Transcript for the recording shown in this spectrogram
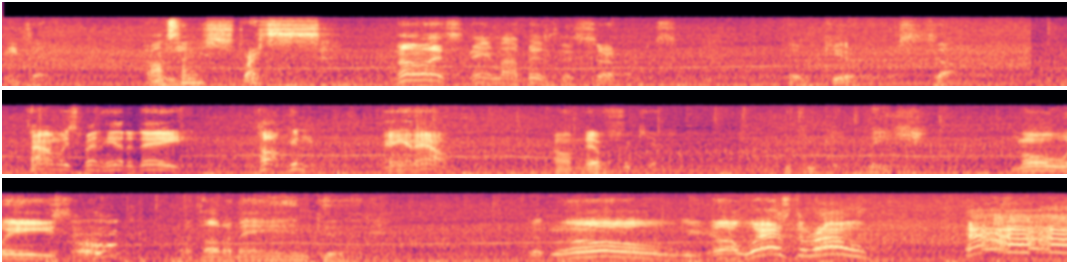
we need to Johnson? stress. No, that's ain't my business, a little curious, all. Time we spent here today, talking, hanging out. I'll never forget it. You complete me. More ways than I thought a man could. Whoa! Uh, where's the road? Ah!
